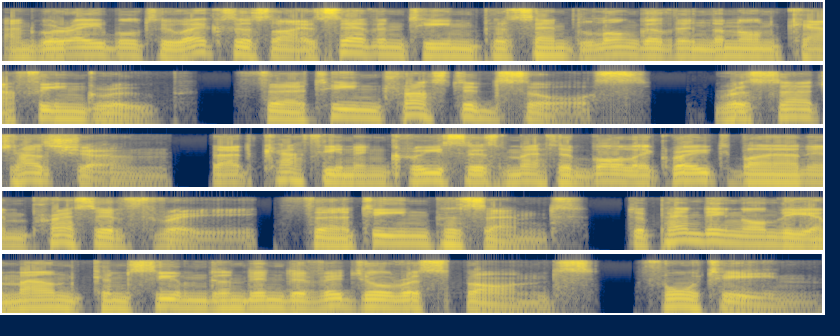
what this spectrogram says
and were able to exercise 17% longer than the non-caffeine group. 13 Trusted source. Research has shown that caffeine increases metabolic rate by an impressive 3, 13%, depending on the amount consumed and individual response. 14,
